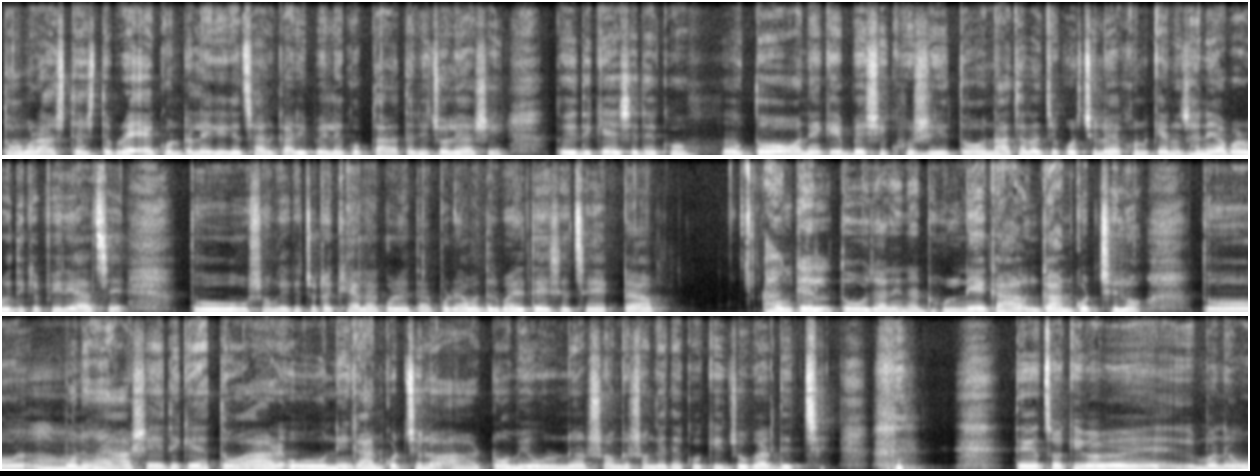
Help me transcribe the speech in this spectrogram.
তো আমার আসতে আসতে প্রায় এক ঘণ্টা লেগে গেছে আর গাড়ি পেলে খুব তাড়াতাড়ি চলে আসি। তো এদিকে এসে দেখো, ও তো অনেক বেশি খুশি, তো নাচানাচি করছিল। এখন কেন জানি আবার ওইদিকে ফিরে আছে। তো ওর সঙ্গে কিছুটা খেলা করে তারপরে আমাদের বাড়িতে এসেছে একটা আঙ্কেল। তো জানি না, ঢুল নিয়ে গান গান করছিল। তো মনে হয় আসে এদিকে। তো আর উনি গান করছিল আর টমি ওনার সঙ্গে সঙ্গে দেখো কি জোগাড় দিচ্ছে। দেখেছ কীভাবে মানে ও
